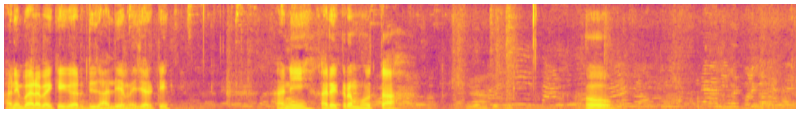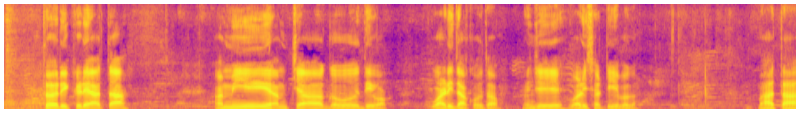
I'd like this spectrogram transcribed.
आणि बऱ्यापैकी गर्दी झाली आहे मेजॉरिटी आणि कार्यक्रम होता. हो. तर इकडे आता आम्ही आमच्या गवदेवा वाडी दाखवतो. म्हणजे वाडीसाठी हे बघा. भात हा.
